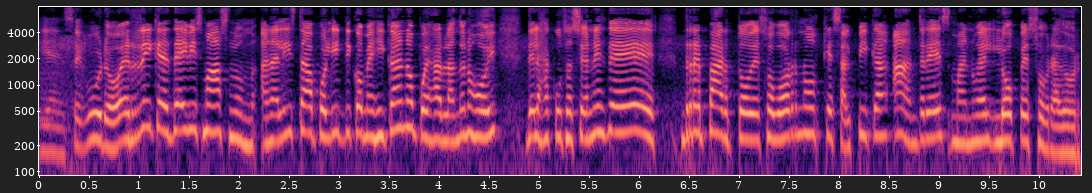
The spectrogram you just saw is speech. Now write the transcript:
Bien, seguro. Enrique Davis Maslum, analista político mexicano, pues hablándonos hoy de las acusaciones de reparto de sobornos que salpican a Andrés Manuel López Obrador.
